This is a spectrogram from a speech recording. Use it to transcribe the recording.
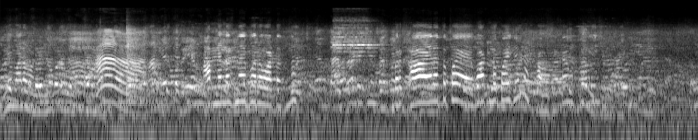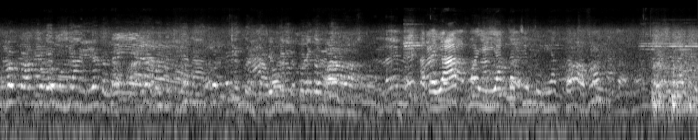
हे मला म्हणले नको. आपल्यालाच नाही बरं वाटत ना. बरं खायला तर पाय वाटलं पाहिजे ना खायचं काय करायचं? आता यात मग एकदाच येतो एकदाच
